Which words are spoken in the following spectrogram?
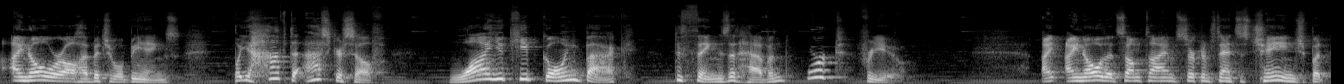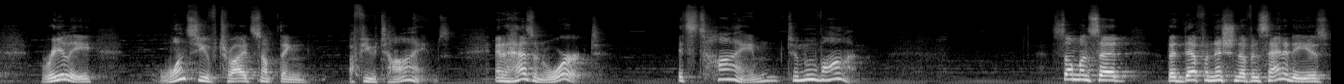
I know we're all habitual beings, but you have to ask yourself why you keep going back to things that haven't worked for you. I, I know that sometimes circumstances change, but really, once you've tried something a few times and it hasn't worked, it's time to move on. Someone said the definition of insanity is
